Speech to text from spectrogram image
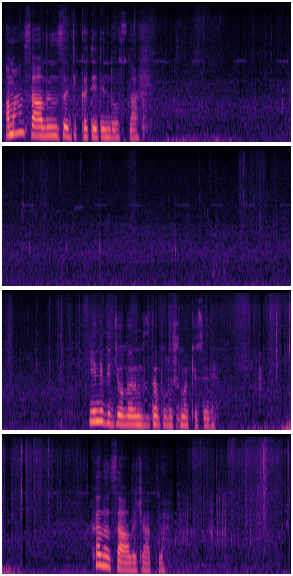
Aman sağlığınıza dikkat edin dostlar. Yeni videolarımızda buluşmak üzere. Kalın sağlıcakla.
